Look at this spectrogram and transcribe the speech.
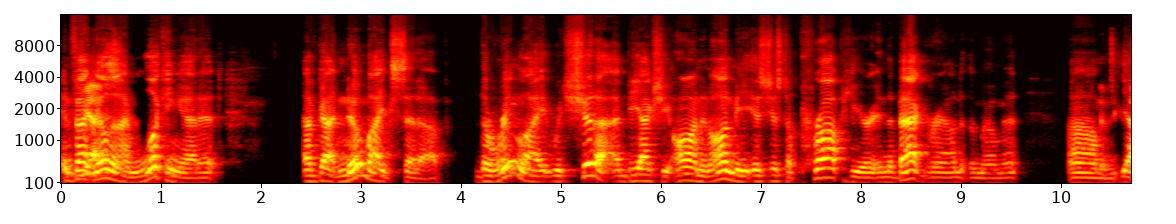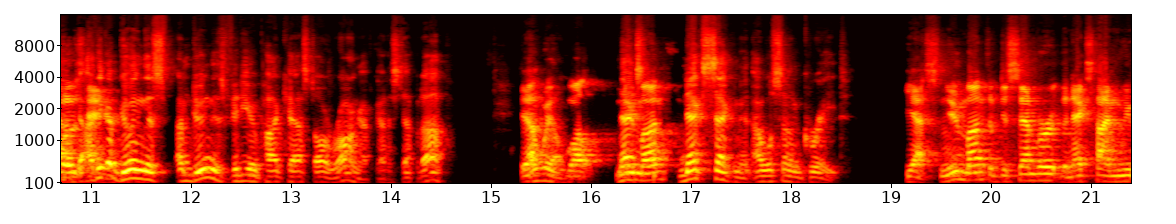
In fact, yes. now that I'm looking at it, I've got no mic set up. The ring light, which should uh, be actually on and on me, is just a prop here in the background at the moment. Um, yeah, I think I'm doing this. I'm doing this video podcast all wrong. I've got to step it up. Yeah, I will. Well, next month, next segment, I will sound great. Yes, new month of December. The next time we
